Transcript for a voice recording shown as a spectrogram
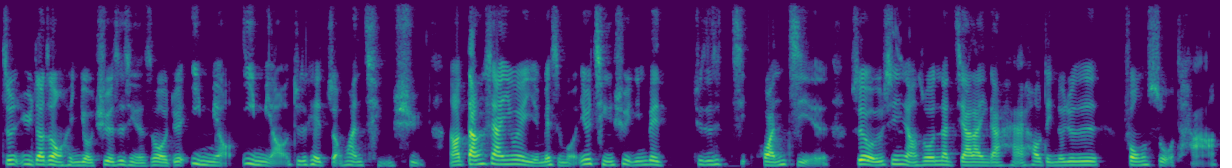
就是遇到这种很有趣的事情的时候，我觉得一秒一秒就是可以转换情绪，然后当下因为也没什么，因为情绪已经被。就是缓解，所以我就心想说，那加拉应该还好，顶多就是封锁他。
